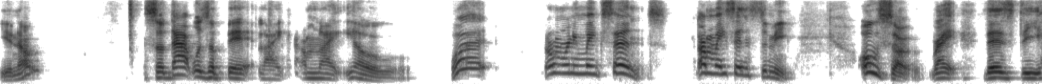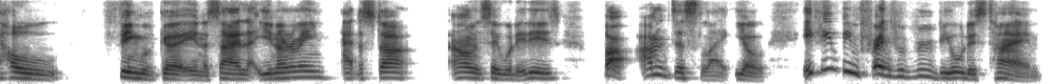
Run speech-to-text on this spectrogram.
you know? So that was a bit like I'm like, yo, what? Don't really make sense. That makes sense to me. Also, right, there's the whole thing with Gertie and the sign, you know what I mean? At the start, I don't say what it is, but I'm just like, yo, if you've been friends with Ruby all this time,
